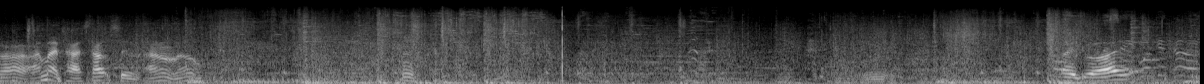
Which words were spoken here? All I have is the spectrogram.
God, I might pass out soon. I don't know. Hey, what? Looking good.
